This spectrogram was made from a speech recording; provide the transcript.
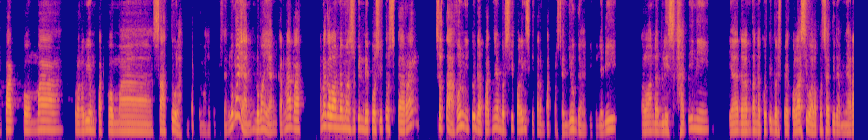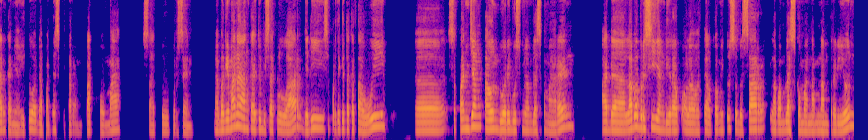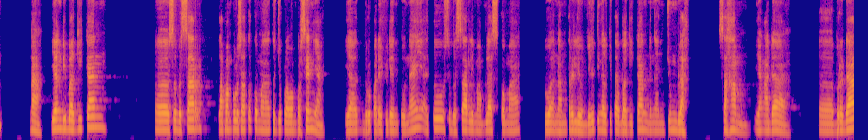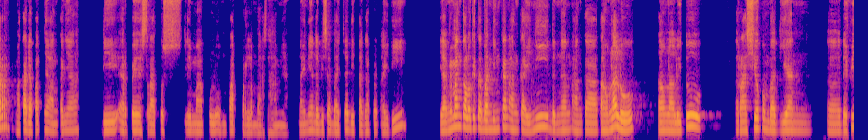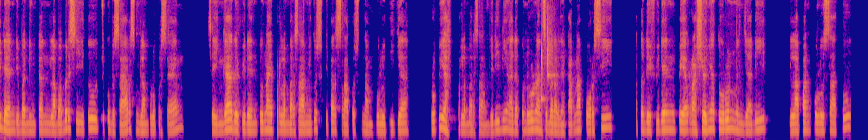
kurang lebih 4,1 lah, 4,1 persen. Lumayan, lumayan. Karena apa? Karena kalau Anda masukin deposito sekarang, setahun itu dapatnya bersih paling sekitar 4 persen juga gitu. Jadi kalau Anda beli saat ini, ya dalam tanda kutip berspekulasi, walaupun saya tidak menyarankan ya, itu dapatnya sekitar 4,1 persen. Nah, bagaimana angka itu bisa keluar? Jadi seperti kita ketahui, Eh, sepanjang tahun 2019 kemarin ada laba bersih yang diraup oleh Telkom itu sebesar 18,66 triliun. Nah, yang dibagikan eh, sebesar 81,78 persennya ya berupa dividen tunai itu sebesar 15,26 triliun. Jadi tinggal kita bagikan dengan jumlah saham yang ada e, beredar, maka dapatnya angkanya di Rp 154 per lembar sahamnya. Nah, ini Anda bisa baca di tagar.id. Ya, memang kalau kita bandingkan angka ini dengan angka tahun lalu, tahun lalu itu rasio pembagian eh, dividen dibandingkan laba bersih itu cukup besar, 90%, sehingga dividen tunai per lembar saham itu sekitar 163 rupiah per lembar saham. Jadi ini ada penurunan sebenarnya karena porsi atau dividen payout rasionya turun menjadi 81,78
